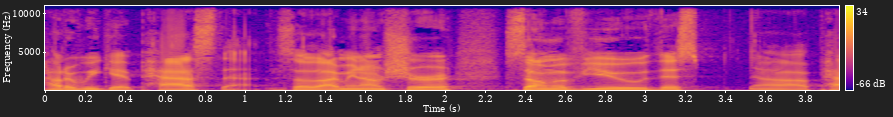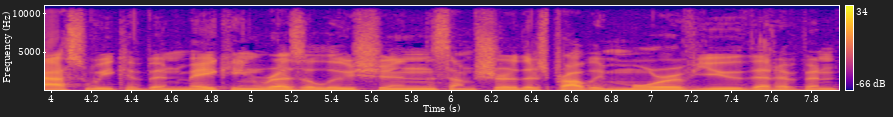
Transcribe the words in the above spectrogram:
how do we get past that so i mean i'm sure some of you this uh, past week have been making resolutions. I'm sure there's probably more of you that have been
